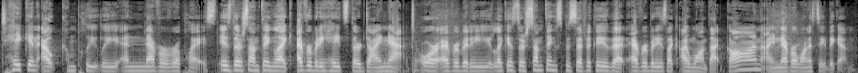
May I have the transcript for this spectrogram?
taken out completely and never replaced? Is there something like everybody hates their dinette or everybody like is there something specifically that everybody's like I want that gone. I never want to see it again.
